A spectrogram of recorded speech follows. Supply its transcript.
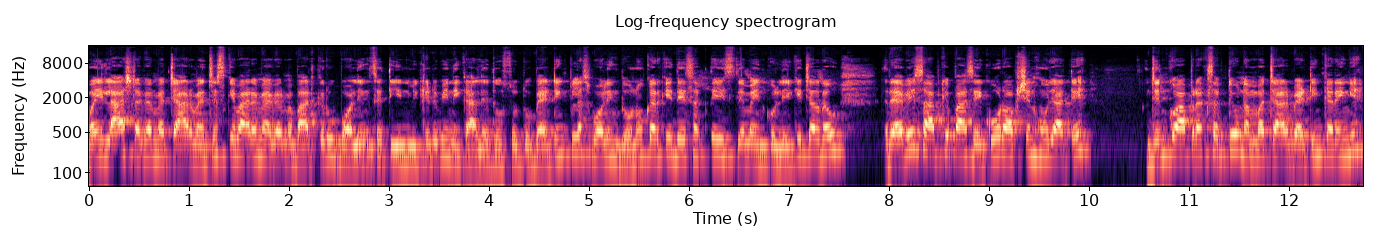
वहीं लास्ट अगर मैं चार मैचेस के बारे में अगर मैं बात करूँ, बॉलिंग से तीन विकेट भी निकाले दोस्तों तो बैटिंग प्लस बॉलिंग दोनों करके दे सकते हैं, इसलिए मैं इनको लेके चल रहा हूँ। रेविस आपके पास एक और ऑप्शन हो जाते, जिनको आप रख सकते हो, नंबर चार, बैटिंग करेंगे।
